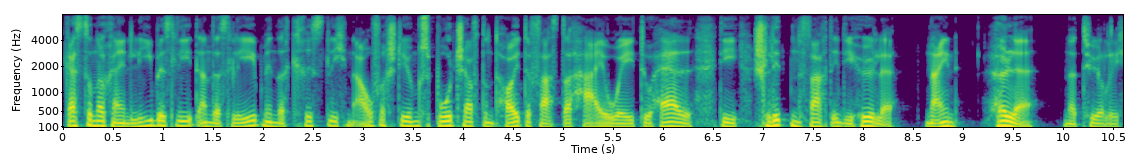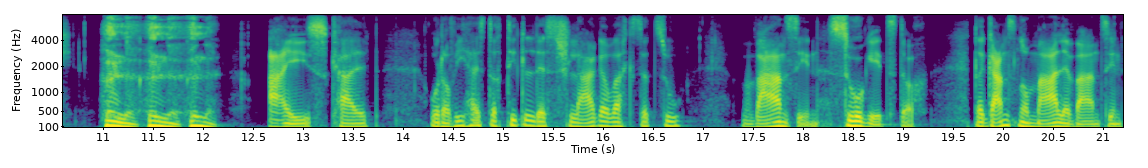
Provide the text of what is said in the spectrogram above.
Gestern noch ein Liebeslied an das Leben in der christlichen Auferstehungsbotschaft und heute fast der Highway to Hell, die Schlittenfahrt in die Höhle. Nein, Hölle natürlich. Hölle, Hölle, Hölle. Eiskalt. Oder wie heißt der Titel des Schlagerwerks dazu? Wahnsinn, so geht's doch. Der ganz normale Wahnsinn.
